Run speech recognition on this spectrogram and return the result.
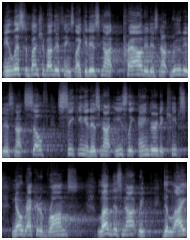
And he lists a bunch of other things like it is not proud, it is not rude, it is not self seeking, it is not easily angered, it keeps no record of wrongs. Love does not re- delight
